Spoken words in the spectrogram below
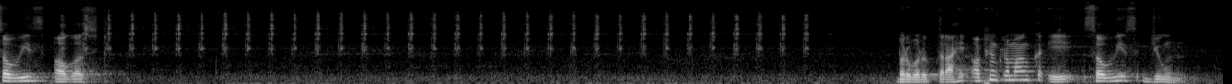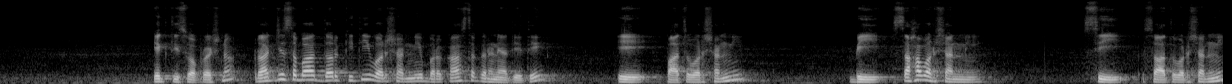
सव्वीस ऑगस्ट. बरोबर उत्तर आहे ऑप्शन क्रमांक ए, सव्वीस जून. एकतीसवा प्रश्न राज्यसभा दर किती वर्षांनी बरखास्त करण्यात येते? ए पाच वर्षांनी बी सहा वर्षांनी सी सात वर्षांनी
